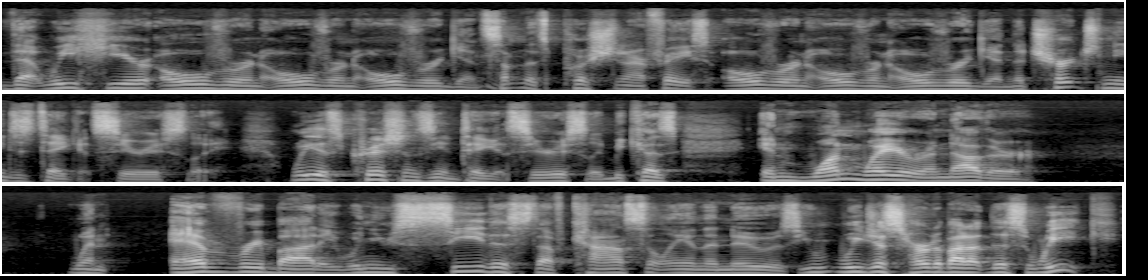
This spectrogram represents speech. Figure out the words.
that we hear over and over and over again, something that's pushed in our face over and over and over again, the church needs to take it seriously. We as Christians need to take it seriously because, in one way or another, when everybody, when you see this stuff constantly in the news, you, we just heard about it this week.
